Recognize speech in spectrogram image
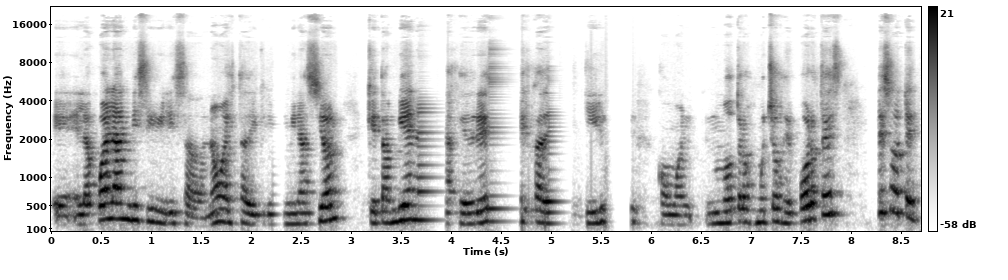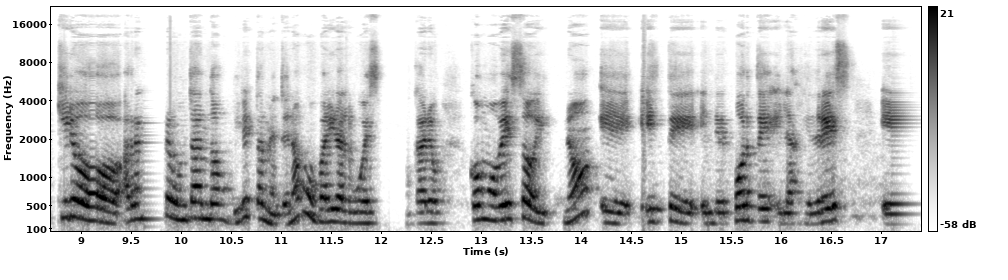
eh, en la cual han visibilizado ¿no? esta discriminación que también el ajedrez deja de existir como en otros muchos deportes. Eso te quiero arrancar preguntando directamente, ¿no? Como para ir al hueso, Caro, ¿cómo ves hoy, ¿no? Eh, este, el deporte, el ajedrez, eh,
